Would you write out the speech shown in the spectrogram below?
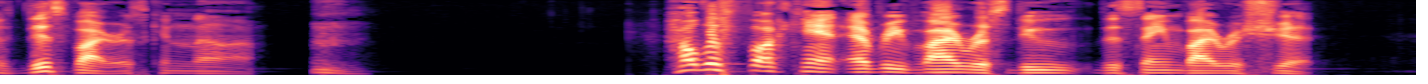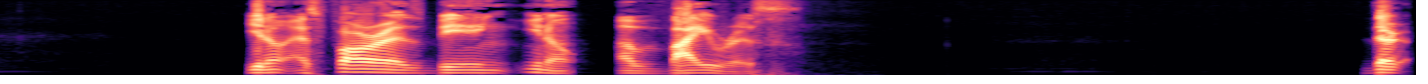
if this virus can uh, How the fuck can't every virus do the same virus shit? You know, as far as being, you know, a virus. There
